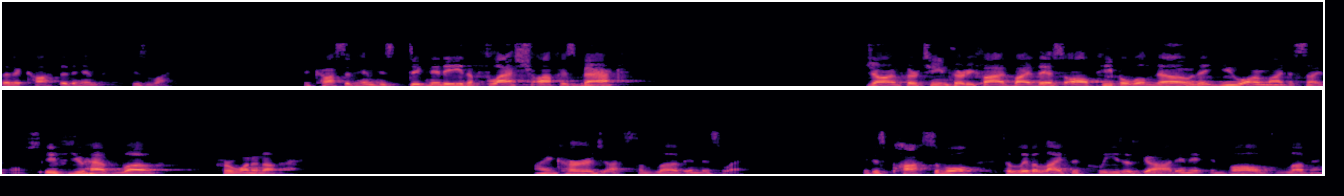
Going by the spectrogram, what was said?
that it costed him his life. It costed him his dignity, the flesh off his back. John 13:35 By this all people will know that you are my disciples if you have love for one another. I encourage us to love in this way. It is possible to live a life that pleases God and it involves loving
